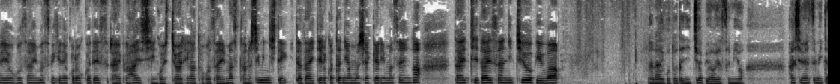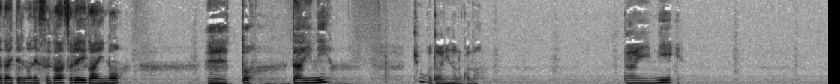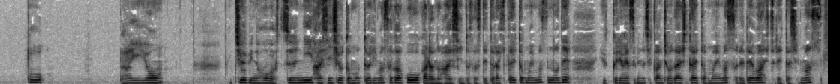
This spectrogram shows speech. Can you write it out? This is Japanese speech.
おはようございます。三毛猫ロックです。ライブ配信ご視聴ありがとうございます。楽しみにしていただいている方には申し訳ありませんが、第1、第3日曜日は、習い事で日曜日はお休みを、配信お休みいただいているのですが、それ以外の、えー、っと、第2、今日が第2なのかな？第2と、第4日曜日の方は普通に配信しようと思っておりますが午後からの配信とさせていただきたいと思いますのでゆっくりお休みの時間頂戴したいと思います。それでは失礼いたします。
